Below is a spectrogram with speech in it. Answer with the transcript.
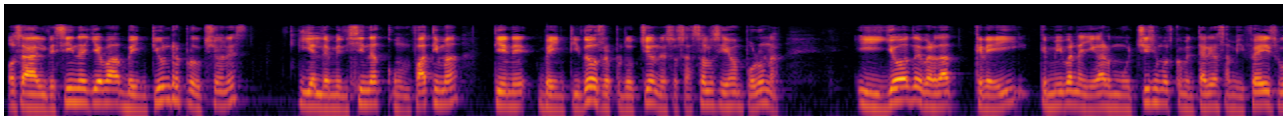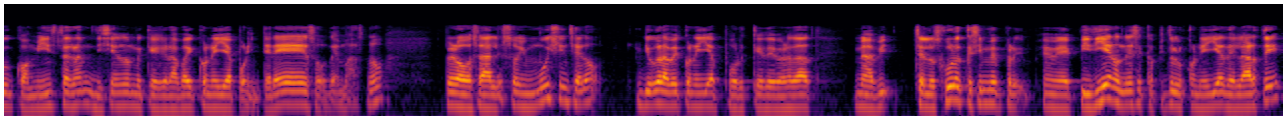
O sea, el de Sina lleva 21 reproducciones y el de medicina con Fátima tiene 22 reproducciones. O sea, solo se llevan por una. Y yo de verdad creí que me iban a llegar muchísimos comentarios a mi Facebook o a mi Instagram diciéndome que grabé con ella por interés o demás, ¿no? Pero, o sea, les soy muy sincero, yo grabé con ella porque de verdad me se los juro que sí me, me pidieron ese capítulo con ella del arte,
